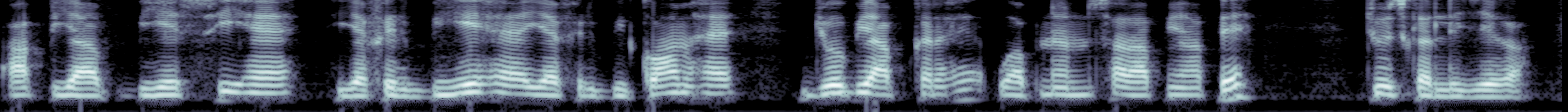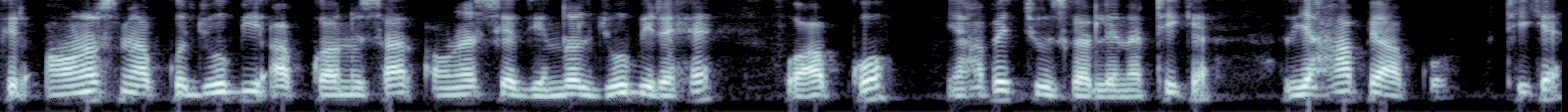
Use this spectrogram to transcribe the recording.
आप या बीएससी है, या फिर बीए है, या फिर बीकॉम है, जो भी आपका रहे, वो अपने अनुसार आप यहाँ पे चूज़ कर लीजिएगा। फिर ऑनर्स में आपको जो भी आपका अनुसार ऑनर्स या जनरल जो भी रहे, वो आपको यहाँ पे चूज़ कर लेना, ठीक है? यहाँ पे आपको, ठीक है?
